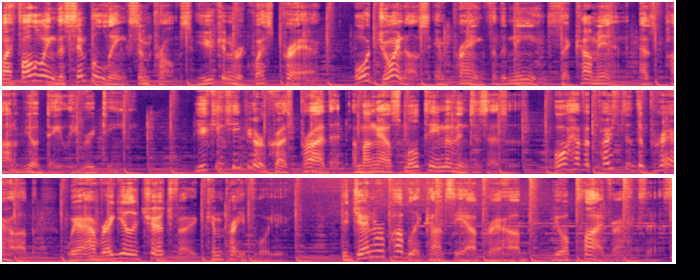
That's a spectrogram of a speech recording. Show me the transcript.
By following the simple links and prompts, you can request prayer or join us in praying for the needs that come in as part of your daily routine. You can keep your request private among our small team of intercessors or have it posted to the Prayer Hub where our regular church folk can pray for you. The general public can't see our Prayer Hub, you apply for access.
